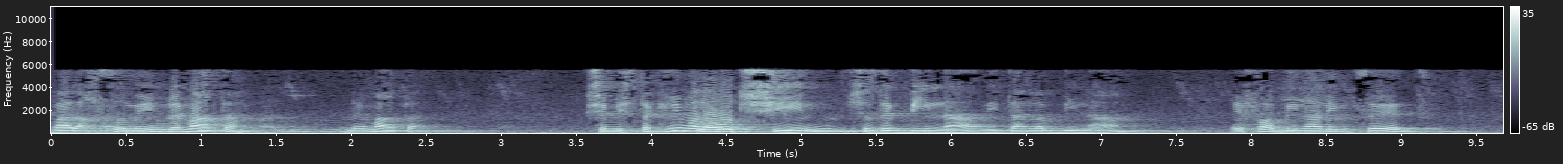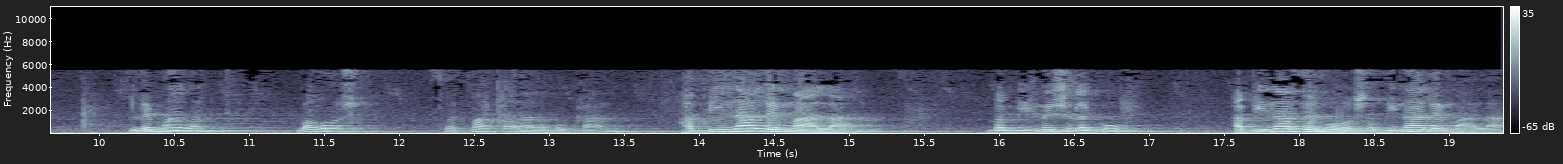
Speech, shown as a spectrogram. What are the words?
באלכסונים? למטה. למטה. כשמסתכלים על האות ש', שזה בינה, ניתן לה בינה, איפה הבינה נמצאת? למעלה, בראש. אומרת, מה קרה לנו כאן? הבינה למעלה, במבנה של הגוף, הבינה זה ראש, הבינה למעלה,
